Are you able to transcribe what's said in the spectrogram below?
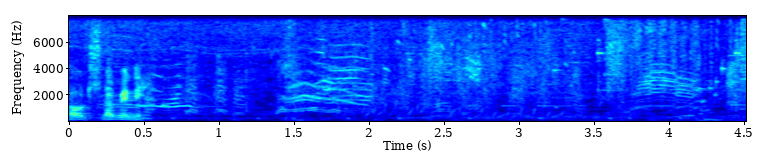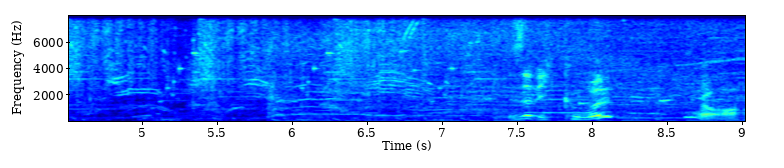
tot, schnapp ihn nicht. Ist das nicht cool? Ja.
